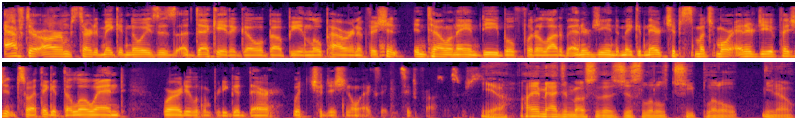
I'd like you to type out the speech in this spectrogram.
after ARM started making noises a decade ago about being low power and efficient, Intel and AMD both put a lot of energy into making their chips much more energy efficient. So I think at the low end, we're already looking pretty good there with traditional x86 processors. Yeah, I imagine most of those just little cheap little you know,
